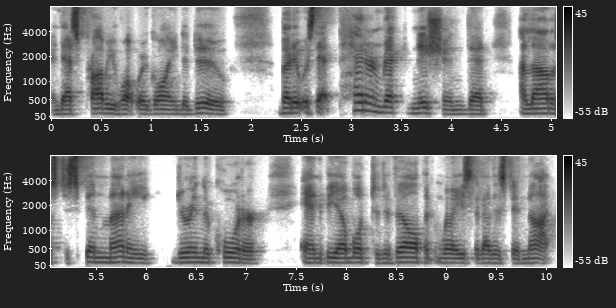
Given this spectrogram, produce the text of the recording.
And that's probably what we're going to do. But it was that pattern recognition that allowed us to spend money during the quarter and be able to develop it in ways that others did not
